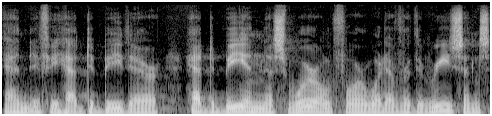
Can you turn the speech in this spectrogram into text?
And if he had to be there, had to be in this world for whatever the reasons,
